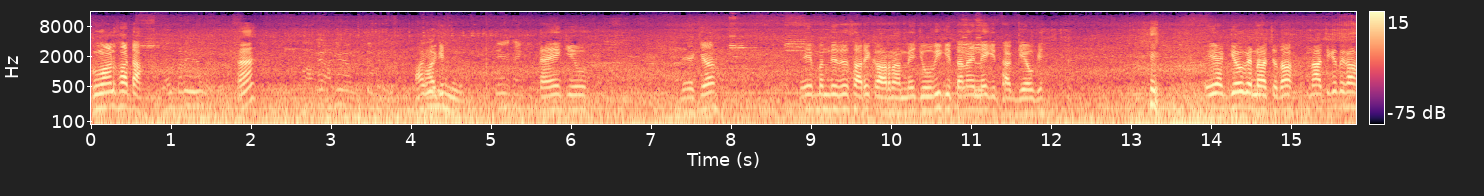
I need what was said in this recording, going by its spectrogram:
ਗੁਆਂਢ ਫਾਟਾ ਬਹੁਤ ਹੈ? ਆਗੇ ਥੈਂਕ ਯੂ ਦੇਖਿਆ? ਇਹ ਬੰਦੇ ਦੇ ਸਾਰੇ ਕਾਰਨਾਮੇ ਜੋ ਵੀ ਕੀਤਾ ਨਾ ਇਹਨੇ ਕੀਤਾ ਅੱਗੇ ਹੋ ਕੇ। ਇਹ ਅੱਗੇ ਹੋ ਕੇ ਨੱਚਦਾ। ਨੱਚ ਕੇ ਦਿਖਾ।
